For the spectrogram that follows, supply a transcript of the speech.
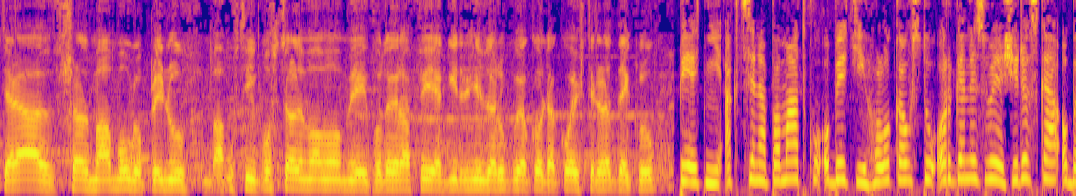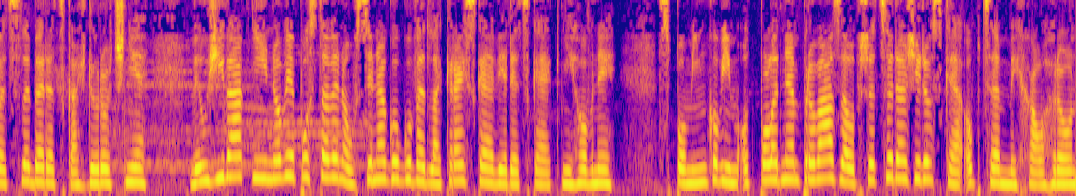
která šla s mámou do plynu a u té postele mám její fotografii, jak ji držím za ruku jako takový čtyřletý kluk. Pětní akci na památku obětí holokaustu organizuje židovská obec Liberec každoročně. Využívá k ní nově postavenou synagogu vedle krajské vědecké knihovny. Vzpomínkovým odpolednem provázel předseda židovské obce Michal Hron.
